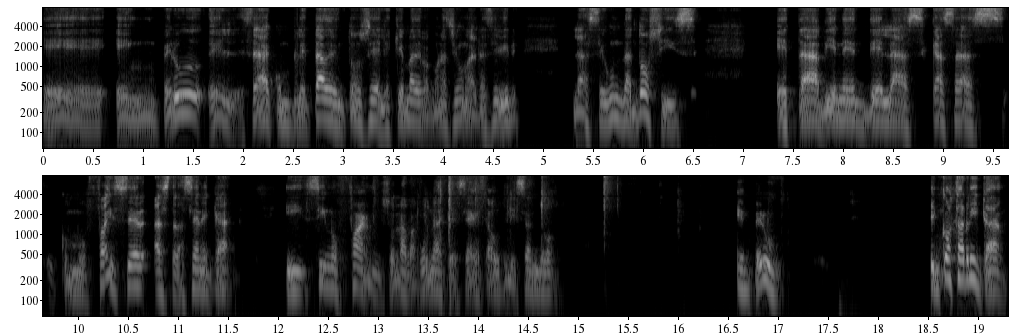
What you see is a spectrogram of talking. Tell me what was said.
Eh, en Perú se ha completado entonces el esquema de vacunación al recibir la segunda dosis. Esta viene de las casas como Pfizer, AstraZeneca y Sinopharm. Son las vacunas que se han estado utilizando en Perú. En Costa Rica,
